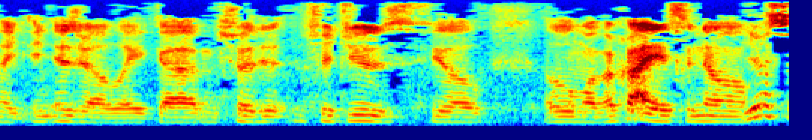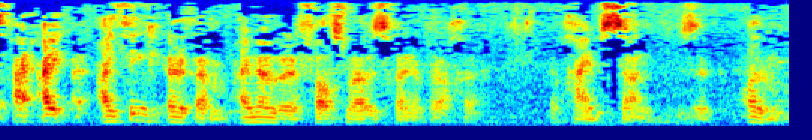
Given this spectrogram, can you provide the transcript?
like in Israel, like um, should should Jews feel a little more of a to know? Yes, I I, I think uh, um, I remember a false Moses kind of Chaim's son, who's a Adam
